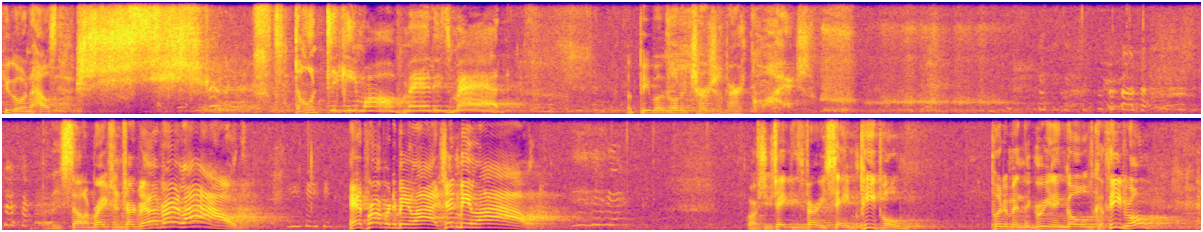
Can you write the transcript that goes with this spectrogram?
You go in the house, shh. Don't tick him off, man, he's mad. The people that go to church are very quiet. These celebration churches, they're very loud. Inappropriate to be loud. Shouldn't be loud. Of course, you take these very same people, put them in the green and gold cathedral.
